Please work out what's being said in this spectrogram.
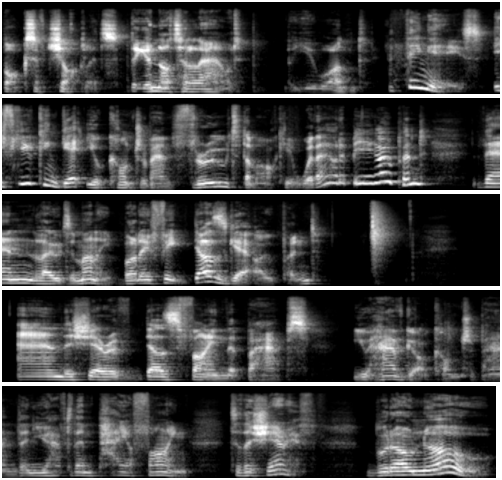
box of chocolates that you're not allowed, but you want. The thing is, if you can get your contraband through to the market without it being opened, then loads of money. But if it does get opened, and the sheriff does find that perhaps you have got contraband, then you have to then pay a fine to the sheriff. But oh no,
